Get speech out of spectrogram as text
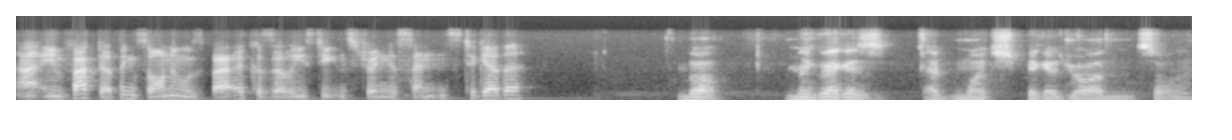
Uh, in fact, I think Sonnen was better because at least he can string a sentence together. But McGregor's a much bigger draw than Sonnen.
